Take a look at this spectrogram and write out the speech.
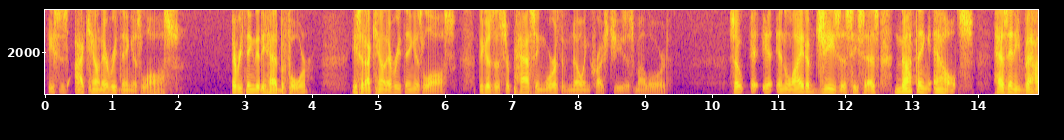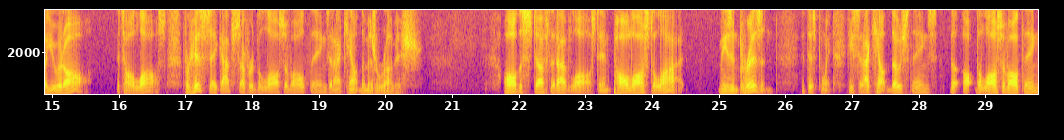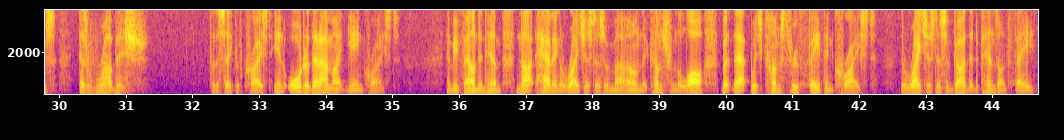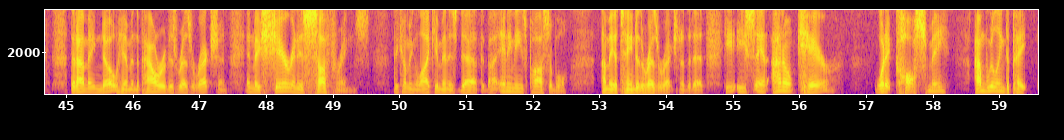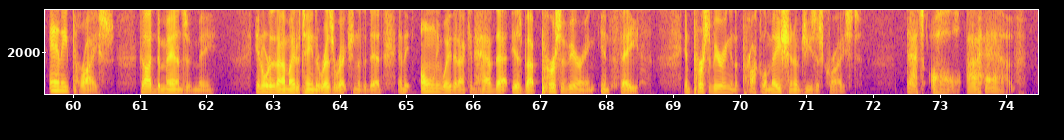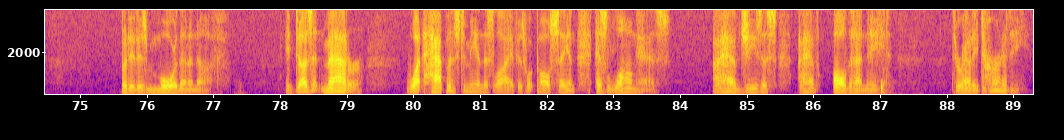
he says, I count everything as loss. Everything that he had before. He said, I count everything as loss because of the surpassing worth of knowing Christ Jesus, my Lord. So, in light of Jesus, he says, nothing else has any value at all. It's all loss. For his sake, I've suffered the loss of all things, and I count them as rubbish. All the stuff that I've lost, and Paul lost a lot. I mean, he's in prison at this point. He said, I count those things, the, the loss of all things, as rubbish for the sake of Christ, in order that I might gain Christ and be found in him, not having a righteousness of my own that comes from the law, but that which comes through faith in Christ, the righteousness of God that depends on faith, that I may know him in the power of his resurrection and may share in his sufferings, becoming like him in his death, that by any means possible I may attain to the resurrection of the dead. He, he's saying, I don't care what it costs me. I'm willing to pay any price God demands of me in order that I might attain the resurrection of the dead. And the only way that I can have that is by persevering in faith, in persevering in the proclamation of Jesus Christ. That's all I have. But it is more than enough. It doesn't matter what happens to me in this life, is what Paul's saying, as long as I have Jesus, I have all that I need throughout eternity.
